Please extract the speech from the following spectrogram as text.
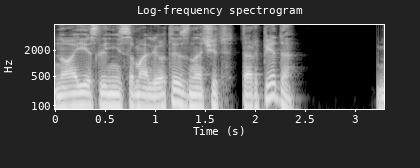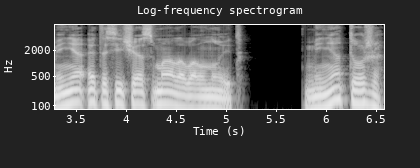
Ну а если не самолеты, значит торпеда? Меня это сейчас мало волнует. Меня тоже.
